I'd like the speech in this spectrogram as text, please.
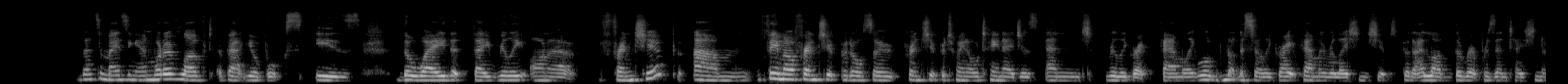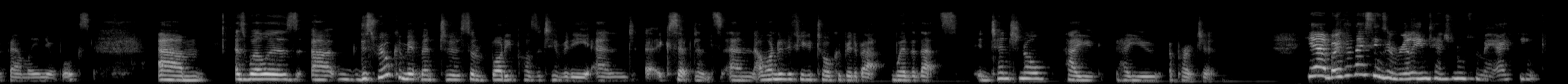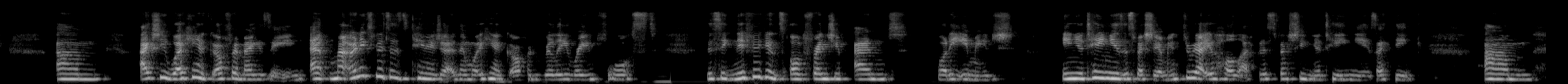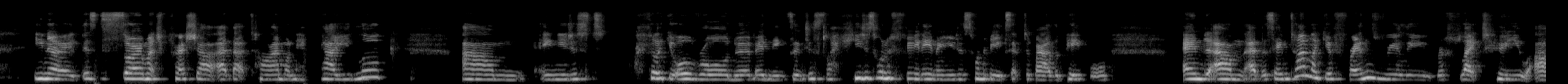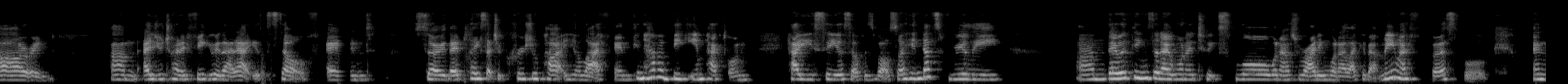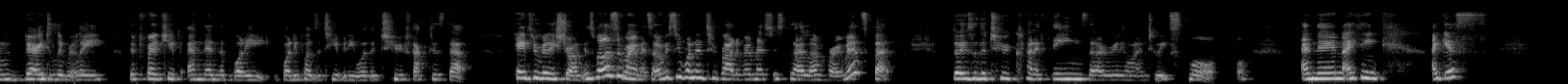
That's amazing. And what I've loved about your books is the way that they really honor friendship, um, female friendship, but also friendship between all teenagers and really great family. Well, not necessarily great family relationships, but I love the representation of family in your books um, as well as uh, this real commitment to sort of body positivity and acceptance. And I wondered if you could talk a bit about whether that's intentional, how you how you approach it. Yeah, both of those things are really intentional for me. I think um, actually working at Girlfriend magazine and my own experience as a teenager and then working at Girlfriend really reinforced the significance of friendship and body image in your teen years, especially. I mean, throughout your whole life, but especially in your teen years, I think. Um, you know, there's so much pressure at that time on how you look. Um, and you just, I feel like you're all raw nerve endings and just like you just want to fit in and you just want to be accepted by other people. And um, at the same time, like your friends really reflect who you are and um, as you're trying to figure that out yourself. And so they play such a crucial part in your life and can have a big impact on how you see yourself as well. So I think that's really um, there were things that I wanted to explore when I was writing what I like about me, my first book, and very deliberately the friendship and then the body body positivity were the two factors that came through really strong, as well as the romance. I obviously wanted to write a romance just because I love romance, but those are the two kind of themes that I really wanted to explore. And then I think, I guess,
